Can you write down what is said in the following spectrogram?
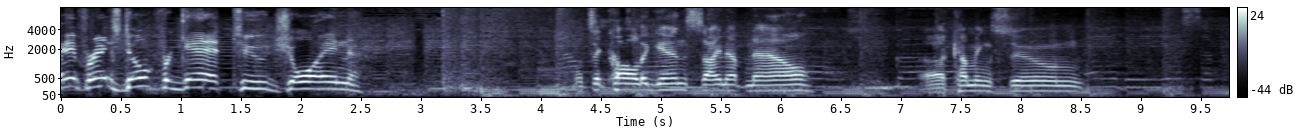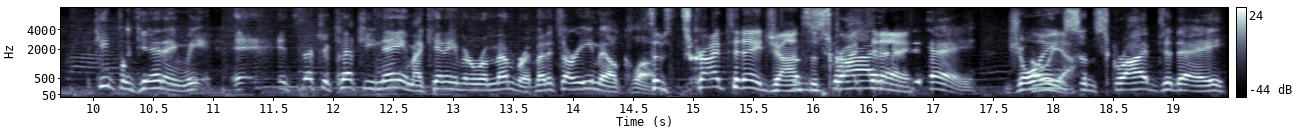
Hey, friends, don't forget to join. What's it called again? Sign up now. Uh, coming soon. Keep forgetting. We it, it's such a catchy name. I can't even remember it, but it's our email club. Subscribe today, John. Subscribe, today. Today. Join, Oh, yeah. subscribe today.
